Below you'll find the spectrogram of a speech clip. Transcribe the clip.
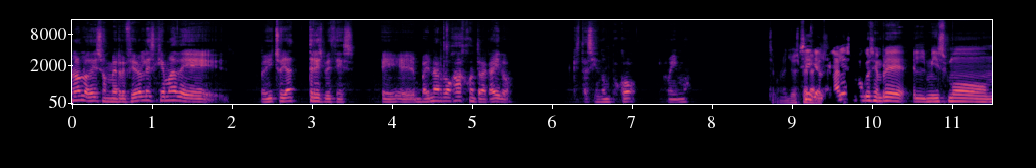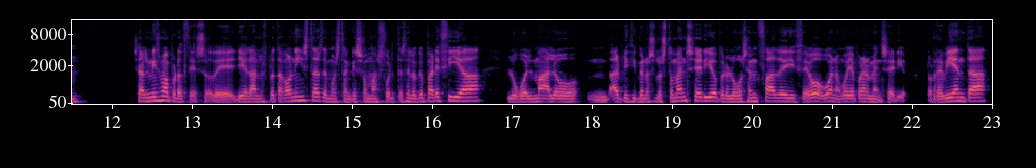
no hablo de eso. Me refiero al esquema de. Lo he dicho ya tres veces. Eh, vainas rojas contra Kaido. Que está siendo un poco lo mismo. sí, bueno, yo Sí, que al final es un poco siempre el mismo. O sea, el mismo proceso de llegan los protagonistas, demuestran que son más fuertes de lo que parecía, luego el malo mm, al principio no se los toma en serio, pero luego se enfade y dice, oh, bueno, voy a ponerme en serio. Lo revienta,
